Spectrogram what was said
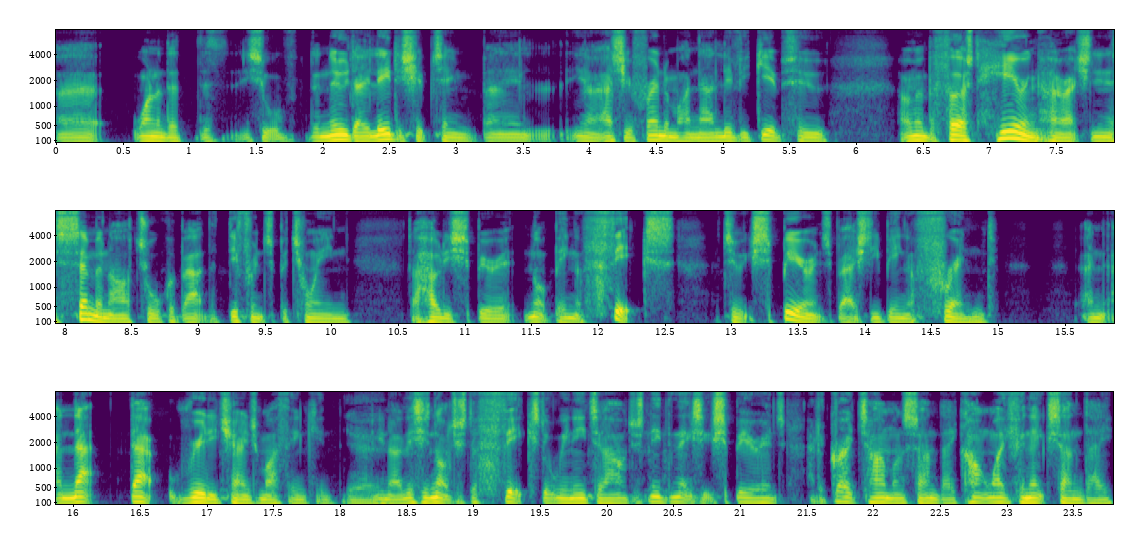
Uh, one of the, the, sort of the New Day leadership team, uh, you know, actually a friend of mine now, Livy Gibbs, who I remember first hearing her actually in a seminar talk about the difference between the Holy Spirit not being a fix to experience, but actually being a friend, and and that that really changed my thinking. Yeah. You know, this is not just a fix that we need to, I just need the next experience. Had a great time on Sunday. Can't wait for next Sunday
